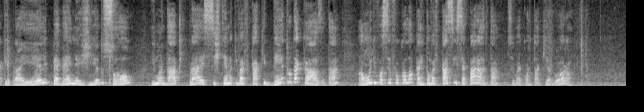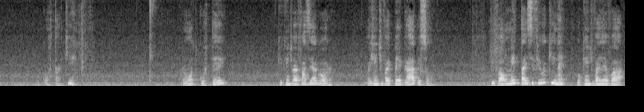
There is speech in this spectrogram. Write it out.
quê? Para ele pegar a energia do sol e mandar para esse sistema que vai ficar aqui dentro da casa, tá? Aonde você for colocar. Então vai ficar assim, separado, tá? Você vai cortar aqui agora, ó. Vou cortar aqui. Pronto, cortei. O que, que a gente vai fazer agora? A gente vai pegar, pessoal, e vai aumentar esse fio aqui, né? Porque a gente vai levar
